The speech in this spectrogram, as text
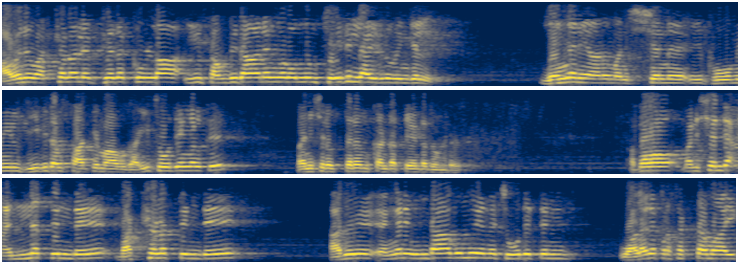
അവന് ഭക്ഷണ ലഭ്യതക്കുള്ള ഈ സംവിധാനങ്ങളൊന്നും ചെയ്തില്ലായിരുന്നുവെങ്കിൽ എങ്ങനെയാണ് മനുഷ്യന് ഈ ഭൂമിയിൽ ജീവിതം സാധ്യമാവുക? ഈ ചോദ്യങ്ങൾക്ക് മനുഷ്യൻ ഉത്തരം കണ്ടെത്തേണ്ടതുണ്ട്. അപ്പോ മനുഷ്യന്റെ അന്നത്തിന്റെ ഭക്ഷണത്തിന്റെ അത് എങ്ങനെ ഉണ്ടാകുന്നു എന്ന ചോദ്യത്തിന് വളരെ പ്രസക്തമായി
